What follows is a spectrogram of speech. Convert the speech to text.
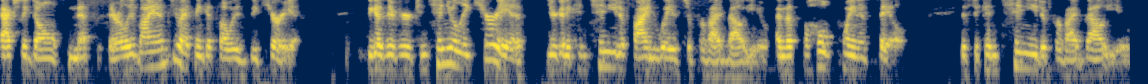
actually don't necessarily buy into. I think it's always be curious. Because if you're continually curious you're going to continue to find ways to provide value. And that's the whole point of sales is to continue to provide value.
